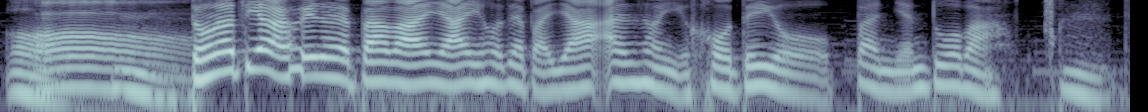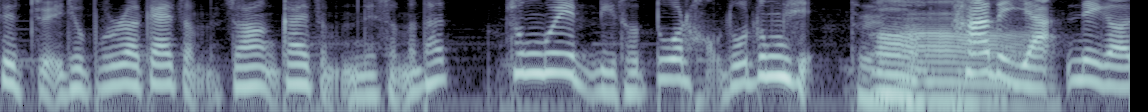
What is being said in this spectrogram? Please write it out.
哦哦，等到第二回再拔完牙以后，再把牙安上以后，得有半年多吧，嗯，这嘴就不知道该怎么张，该怎么那什么，它终归里头多了好多东西。对，啊。他的牙那个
